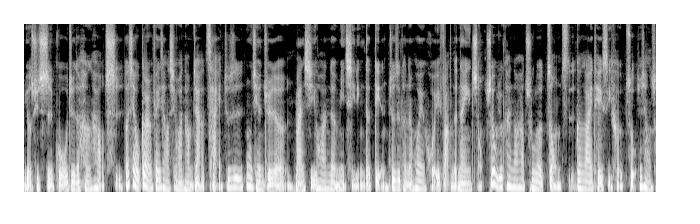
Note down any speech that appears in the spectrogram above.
有去吃过，我觉得很好吃，而且我个人非常喜欢他们家的菜，就是目前觉得蛮喜欢的米其林的店，就是可能会回访的那一种。所以我就看到他出了粽子跟 Light Taxi 合作，就想说。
